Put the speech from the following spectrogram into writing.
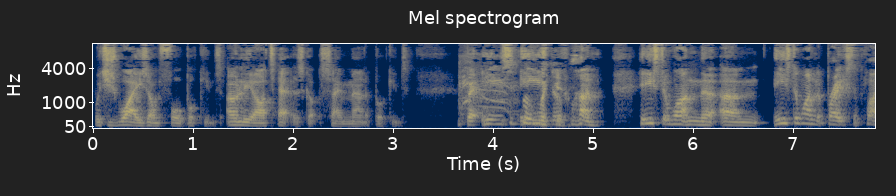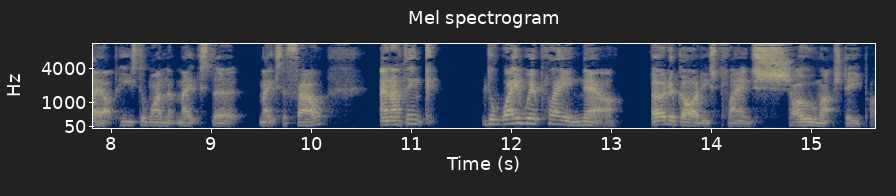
which is why he's on four bookings. Only Arteta's got the same amount of bookings. But he's he's the one he's the one that um he's the one that breaks the play up. He's the one that makes the makes the foul. And I think the way we're playing now, Odegaard is playing so much deeper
